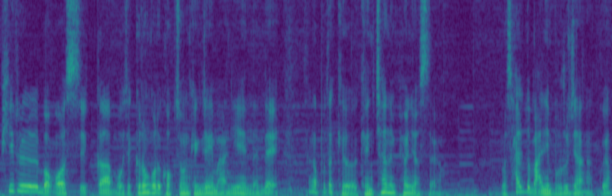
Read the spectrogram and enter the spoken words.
피를 먹었을까 뭐 이제 그런 거를 걱정을 굉장히 많이 했는데 생각보다 그 괜찮은 편이었어요 그리고 살도 많이 무르지 않았고요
